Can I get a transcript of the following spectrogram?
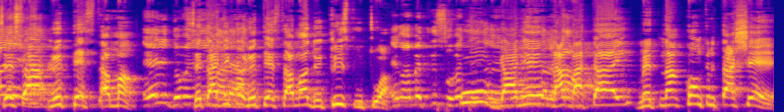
C'est ça le testament. C'est-à-dire que le testament de Christ pour toi. Pour gagner eh, la bataille maintenant contre ta chair.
